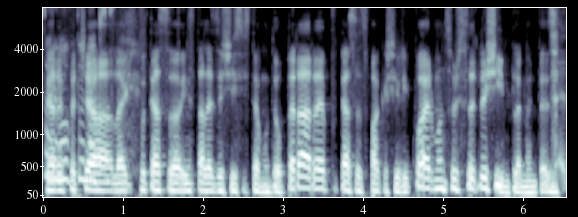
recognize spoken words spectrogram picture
care făcea, like, putea să instaleze și sistemul de operare, putea să-ți facă și requirements-uri și să le și implementeze.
